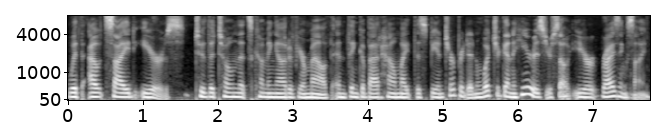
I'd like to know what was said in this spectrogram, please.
with outside ears to the tone that's coming out of your mouth and think about how might this be interpreted. And what you're going to hear is your your rising sign.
